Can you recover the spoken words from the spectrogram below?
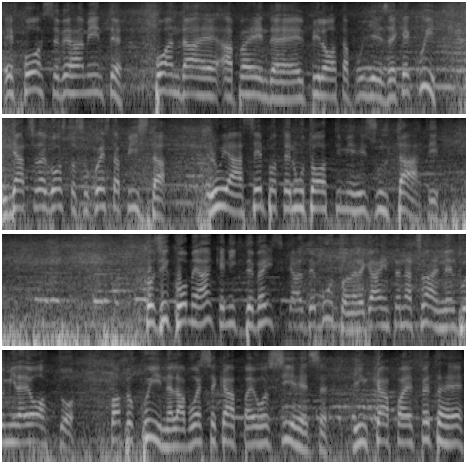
e forse veramente può andare a prendere il pilota pugliese che qui Ignazio D'Agosto su questa pista lui ha sempre ottenuto ottimi risultati. Così come anche Nick De Vries che al debutto nelle gare internazionali nel 2008 proprio qui nella VSK Euro Series in KF3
